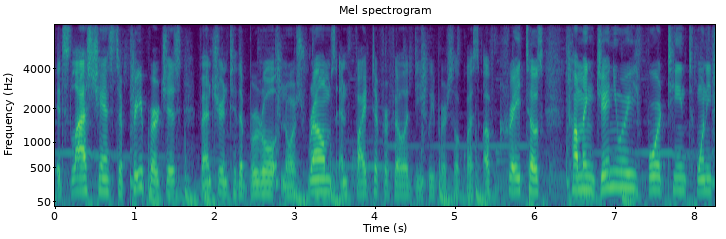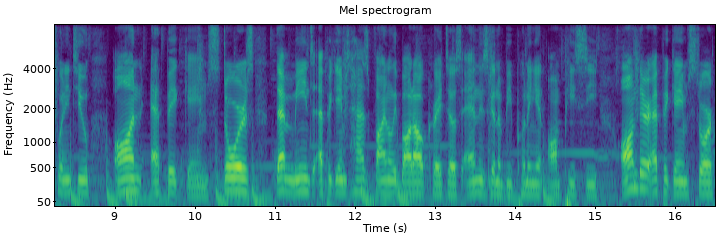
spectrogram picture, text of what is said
It's last chance to pre-purchase, venture into the brutal Norse realms, and fight to fulfill a deeply personal quest of Kratos coming January 14, 2022 on Epic Games Store That means Epic Games has finally bought out Kratos and is going to be putting it on PC on their Epic Games Store,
